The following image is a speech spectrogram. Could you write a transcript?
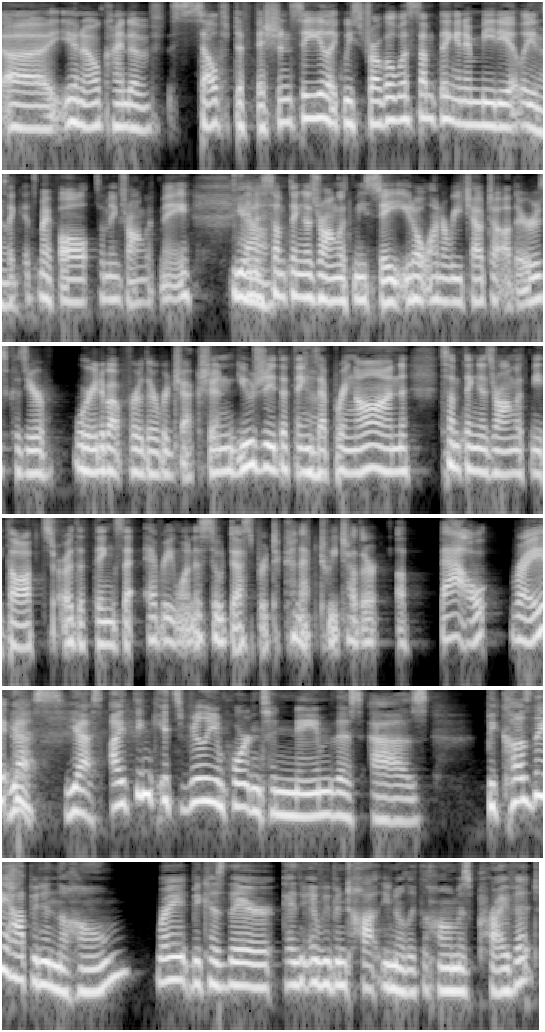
uh, you know, kind of self deficiency. Like we struggle with something and immediately Yeah. it's like, it's my fault. Something's wrong with me. And Yeah. if something is wrong with me state, you don't want to reach out to others because you're worried about further rejection. Usually the things Yeah. that bring on something is wrong with me thoughts are the things that everyone is so desperate to connect to each other about, right? Yes, yes. I think it's really important to name this as because they happen in the home, right? Because they're, and, we've been taught, you know, like the home is private.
